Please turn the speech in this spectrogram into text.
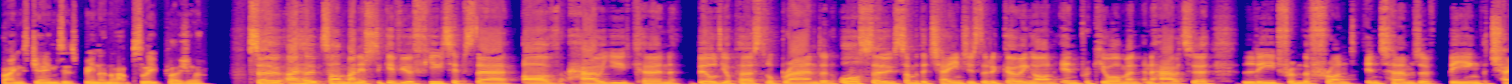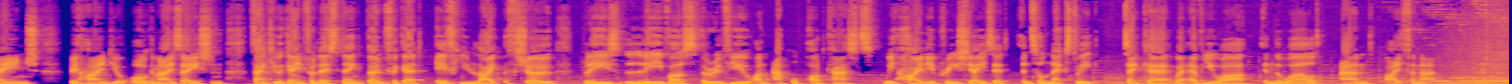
Thanks, James. It's been an absolute pleasure. So I hope Tom managed to give you a few tips there of how you can build your personal brand and also some of the changes that are going on in procurement and how to lead from the front in terms of being the change behind your organization. Thank you again for listening. Don't forget, if you like the show, please leave us a review on Apple Podcasts. We highly appreciate it. Until next week, take care wherever you are in the world and bye for now.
